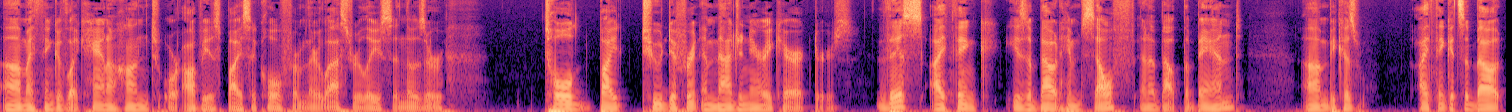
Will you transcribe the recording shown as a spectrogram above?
Um, I think of like Hannah Hunt or Obvious Bicycle from their last release, and those are told by two different imaginary characters. This, I think, is about himself and about the band, um, because I think it's about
